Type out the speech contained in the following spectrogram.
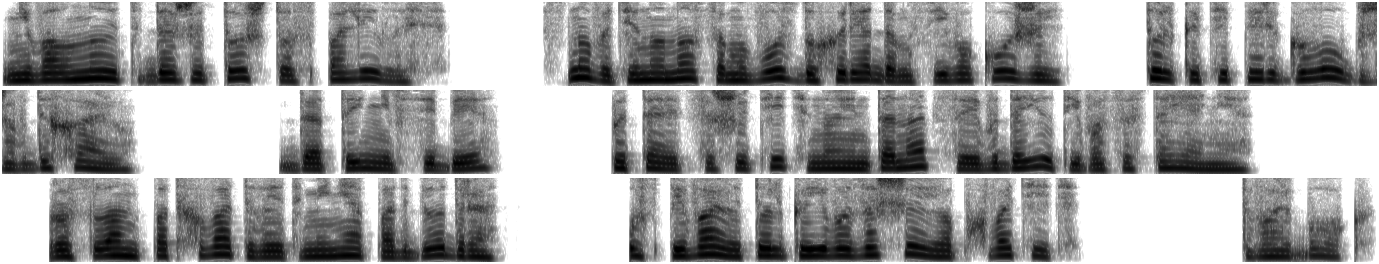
Не волнует даже то, что спалилось. Снова тяну носом воздух рядом с его кожей, только теперь глубже вдыхаю. «Да ты не в себе», — пытается шутить, но интонации выдают его состояние. Руслан подхватывает меня под бедра, успеваю только его за шею обхватить. «Твой бог».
